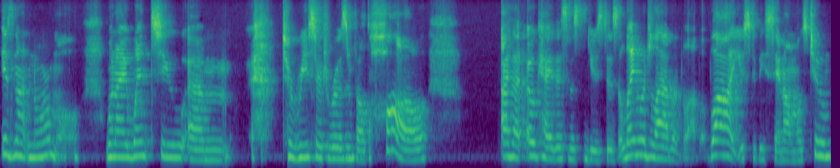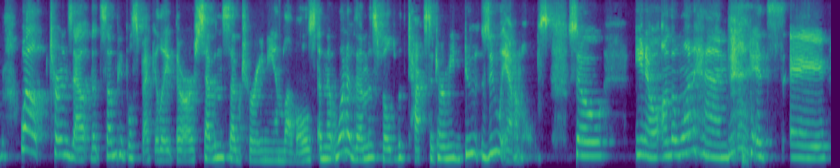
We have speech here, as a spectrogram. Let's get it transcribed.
is not normal. When I went to um, to research Rosenfeld Hall, I thought, okay, this was used as a language lab, blah, blah, blah, blah. It used to be St. Elmo's tomb. Well, turns out that some people speculate there are seven subterranean levels and that one of them is filled with taxidermy zoo animals. So, you know, on the one hand, it's a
